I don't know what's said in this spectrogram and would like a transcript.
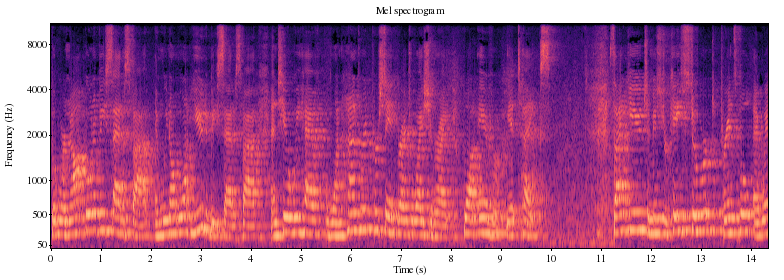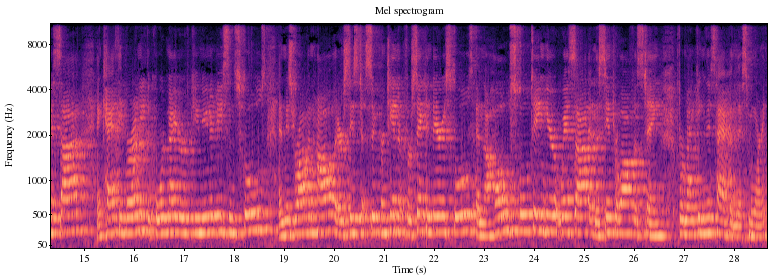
But we're not going to be satisfied, and we don't want you to be satisfied until we have 100% graduation rate, whatever it takes. Thank you to Mr. Keith Stewart, principal at Westside, and Kathy Brunny, the coordinator of communities and schools, and Ms. Robin Hall, our assistant superintendent for secondary schools, and the whole school team here at Westside and the central office team for making this happen this morning.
